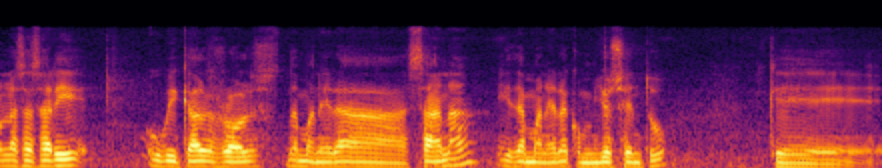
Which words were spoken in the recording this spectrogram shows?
molt necessari ubicar els rols de manera sana i de manera com jo sento que,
